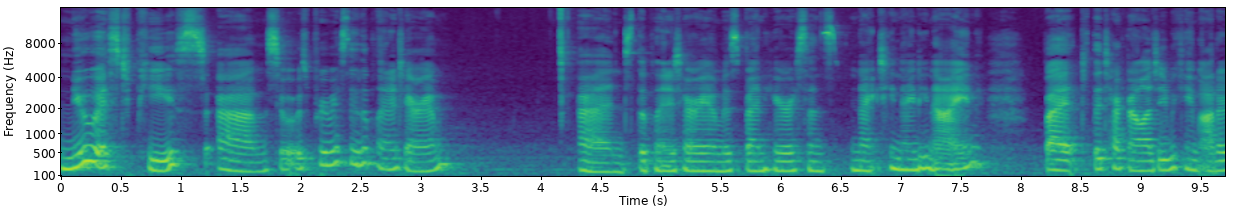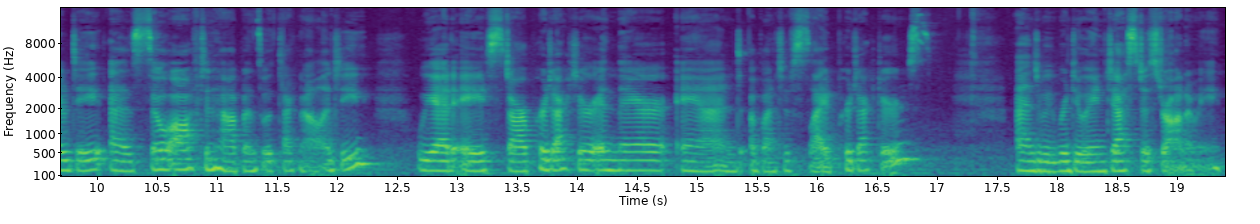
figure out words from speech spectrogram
newest piece. Um, so it was previously the planetarium, and the planetarium has been here since 1999. But the technology became out of date, as so often happens with technology. We had a star projector in there and a bunch of slide projectors, and we were doing just astronomy.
